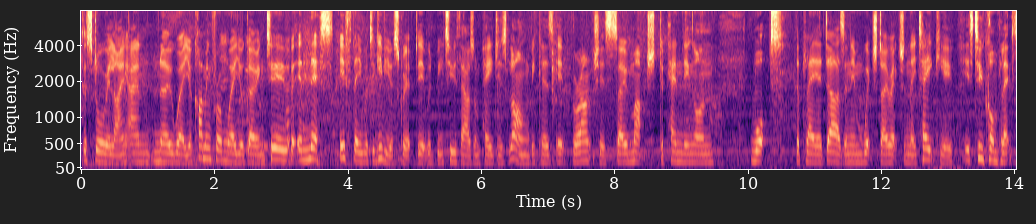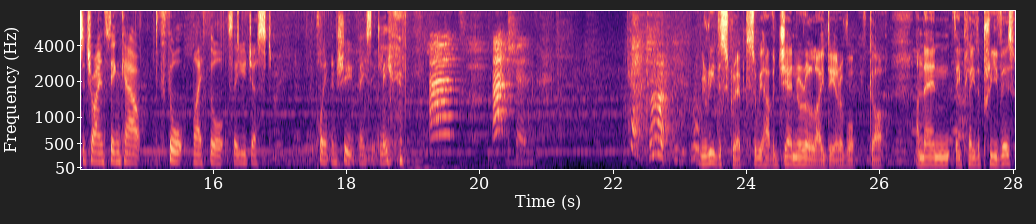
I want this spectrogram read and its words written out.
the storyline and know where you're coming from, where you're going to. But in this, if they were to give you a script, it would be 2,000 pages long because it branches so much depending on what the player does and in which direction they take you. It's too complex to try and think out thought by thought, so you just point and shoot basically. And action! We read the script, so we have a general idea of what we've got, and then they play the previs,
